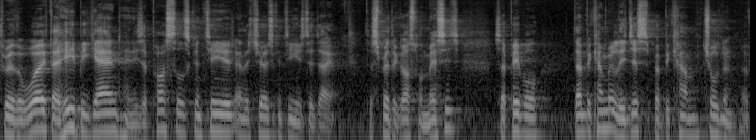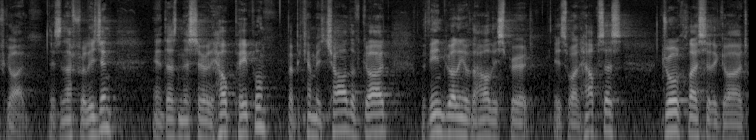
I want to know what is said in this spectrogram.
through the work that he began and his apostles continued and the church continues today to spread the gospel message so people don't become religious but become children of God. There's enough religion and it doesn't necessarily help people, but become a child of God with the indwelling of the Holy Spirit is what helps us draw closer to God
